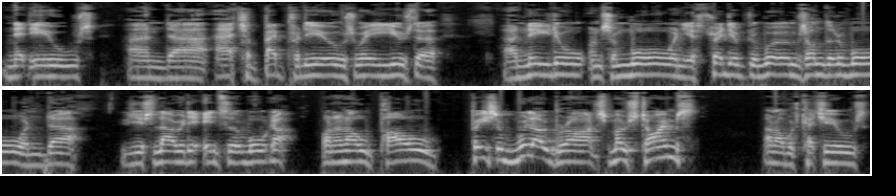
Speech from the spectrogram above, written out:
net eels and uh, out to Bedford Eels where used a, a needle and some wool and you threaded the worms under the wool and uh, you just lowered it into the water on an old pole, piece of willow branch most times, and I would catch eels.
